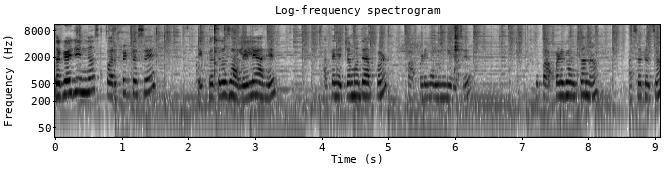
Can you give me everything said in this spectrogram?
सगळे जिन्नस परफेक्ट असे एकत्र झालेले आहेत. आता ह्याच्यामध्ये आपण पापड घालून घ्यायचे. तर पापड घालताना असा त्याचा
